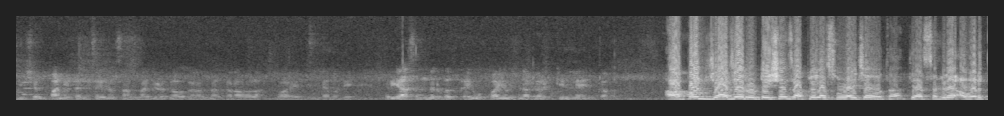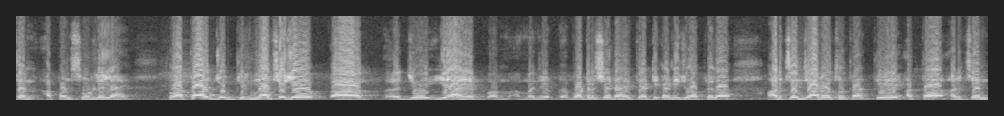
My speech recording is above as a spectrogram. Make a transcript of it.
भीषण पाणी टंचाईचा सामना जळगावकरांना करावा लागतो आहे जिल्ह्यामध्ये. तर या संदर्भात काही उपाययोजना केल्या आहेत का? आपण ज्या ज्या रोटेशन्स आपल्याला सोडायच्या होता त्या सगळे आवर्तन आपण सोडलेलं आहे. तो आता जो गिरणाचे जो जो हे आहे म्हणजे वॉटरशेड आहे त्या ठिकाणी जो आपल्याला अडचण जाणवत होता ते आता अडचण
